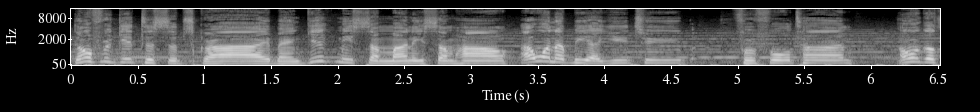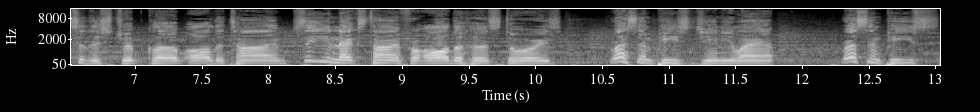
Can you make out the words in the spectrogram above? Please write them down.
Don't forget to subscribe and give me some money somehow. I want to be a YouTube for full time. I want to go to the strip club all the time. See you next time for all the hood stories. Rest in peace, Genie Lamp. Rest in peace,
